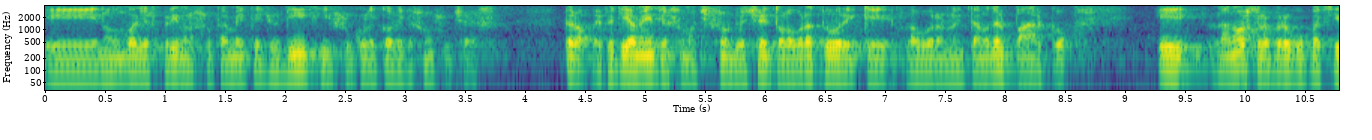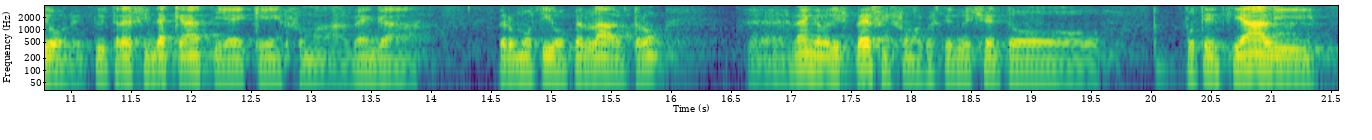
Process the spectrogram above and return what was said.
e non voglio esprimere assolutamente giudizi su quelle cose che sono successe. Però effettivamente insomma, ci sono 200 lavoratori che lavorano all'interno del parco e la nostra preoccupazione, tutti i tre sindacati, è che insomma, venga per un motivo o per l'altro, eh, vengano dispersi insomma, questi 200 potenziali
